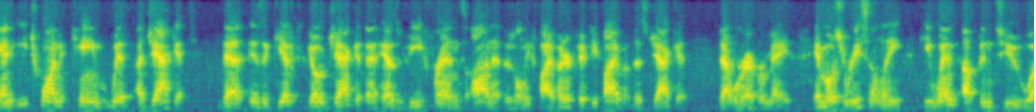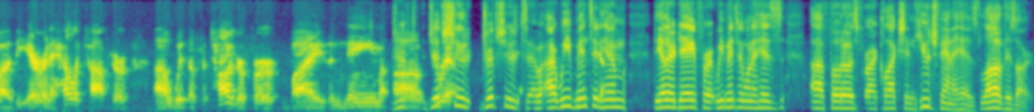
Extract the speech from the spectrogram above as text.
and each one came with a jacket that is a gift goat jacket that has VeeFriends on it. There's only 555 of this jacket that were ever made. And most recently, he went up into uh, the air in a helicopter uh, with a photographer by the name of Drift, drift Drift. shoot, drift. Uh, we minted him the other day for we minted one of his uh, photos for our collection. Huge fan of his. Love his art.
